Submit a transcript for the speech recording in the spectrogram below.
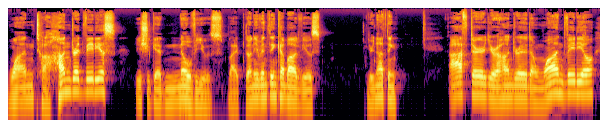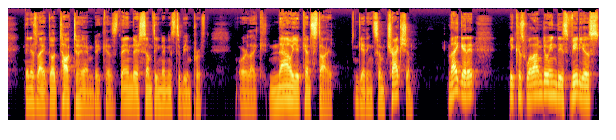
one to a hundred videos, you should get no views. Like, don't even think about views. You're nothing. After your 101 video, then it's like, go talk to him because then there's something that needs to be improved. Or like, now you can start getting some traction. And I get it because while I'm doing these videos,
